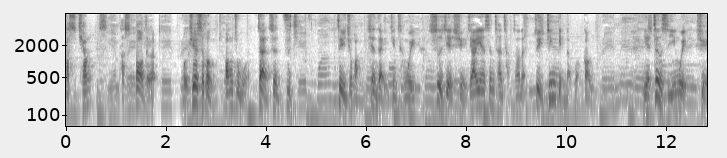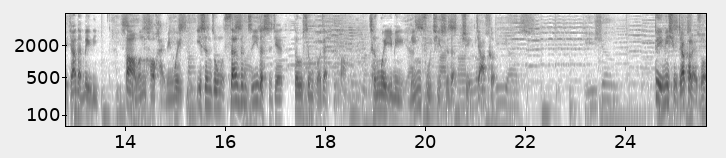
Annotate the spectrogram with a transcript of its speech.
它是枪，它是道德，某些时候帮助我战胜自己。这一句话现在已经成为世界雪茄烟生产厂商的最经典的广告语。也正是因为雪茄的魅力，大文豪海明威一生中三分之一的时间都生活在古巴，成为一名名副其实的雪茄客。对一名雪茄客来说，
